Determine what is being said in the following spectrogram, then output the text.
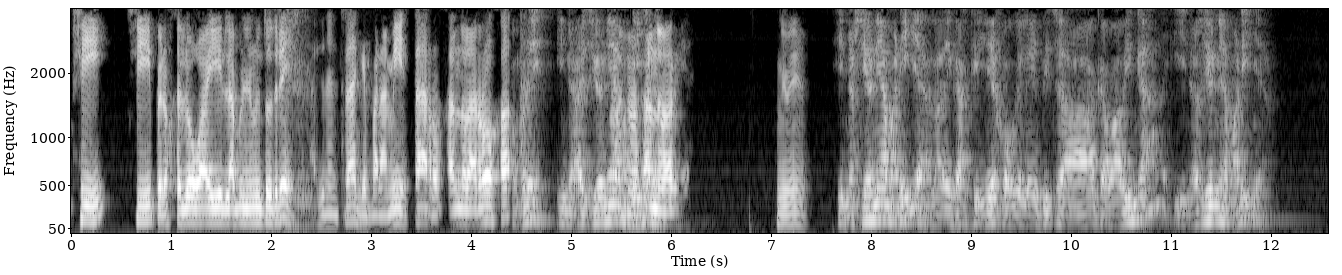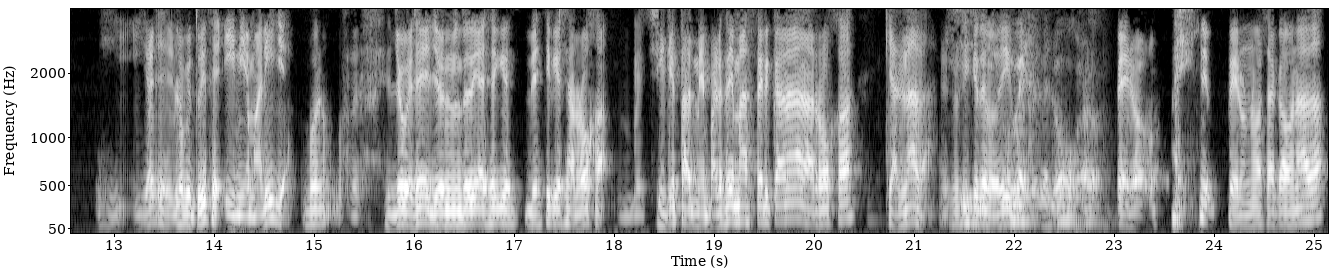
Sí, Sí, pero es que luego ahí en el minuto 3 hay una entrada que para mí está rozando la roja. Hombre, y no ha sido ni amarilla. Rozando la... Y no ha sido ni amarilla, la de Castillejo que le pisa a Camavinga, y no ha sido ni amarilla. Y, y, es lo que tú dices, y ni amarilla. Bueno, pues, yo qué sé, yo no te voy a decir que, decir que sea roja. Sí que está, me parece más cercana a la roja que al nada. Eso sí, que te lo digo. Hombre, desde luego, claro. Pero, pero no ha sacado nada.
